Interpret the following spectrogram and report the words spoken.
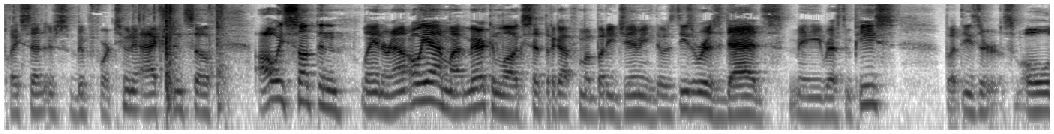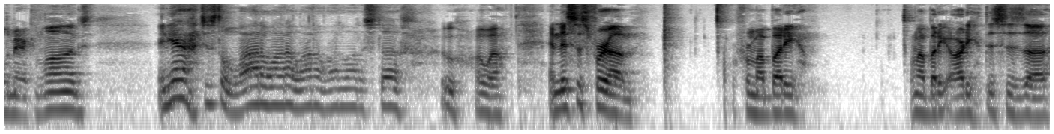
playset. There's a bit before tuna action, so always something laying around. Oh yeah, my American log set that I got from my buddy Jimmy. Was these were his dad's. May he rest in peace. But these are some old American logs, and yeah, just a lot, a lot, a lot, a lot, a lot of stuff. Ooh, oh well. And this is for um for my buddy my buddy Artie. This is uh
